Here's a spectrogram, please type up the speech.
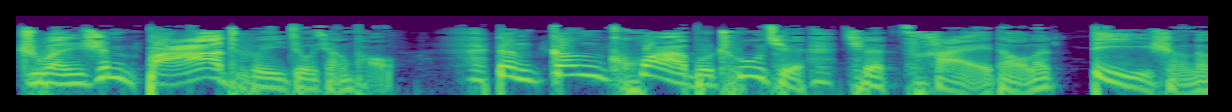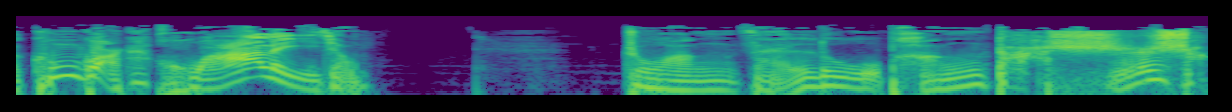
转身拔腿就想跑，但刚跨步出去，却踩到了地上的空罐，滑了一跤，撞在路旁大石上。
